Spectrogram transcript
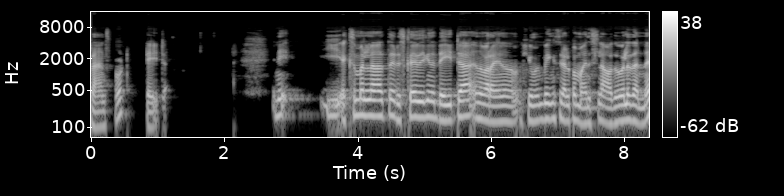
transport data ഇനി ഈ എക്സ് എം എല്ലിനകത്ത് ഡിസ്ക്രൈബ് ചെയ്തിരിക്കുന്ന ഡേറ്റ എന്ന് പറയുന്നത് ഹ്യൂമൻ ബീങ്സിന് എളുപ്പം മനസ്സിലാവും. അതുപോലെ തന്നെ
